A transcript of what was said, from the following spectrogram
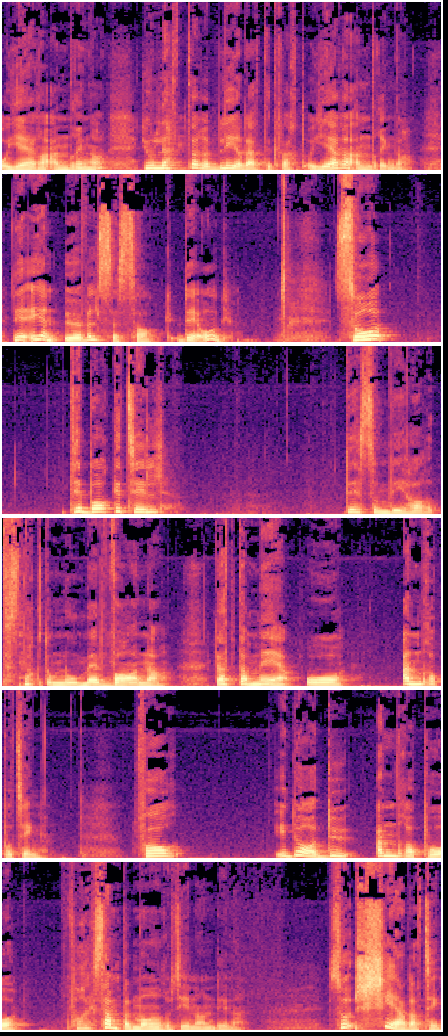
å gjøre endringer, jo lettere blir det etter hvert å gjøre endringer. Det er en øvelsessak, det òg. Så tilbake til det som vi har snakket om nå, med vaner. Dette med å endre på ting. For i dag du endrer på f.eks. morgenrutinene dine så skjer det ting.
